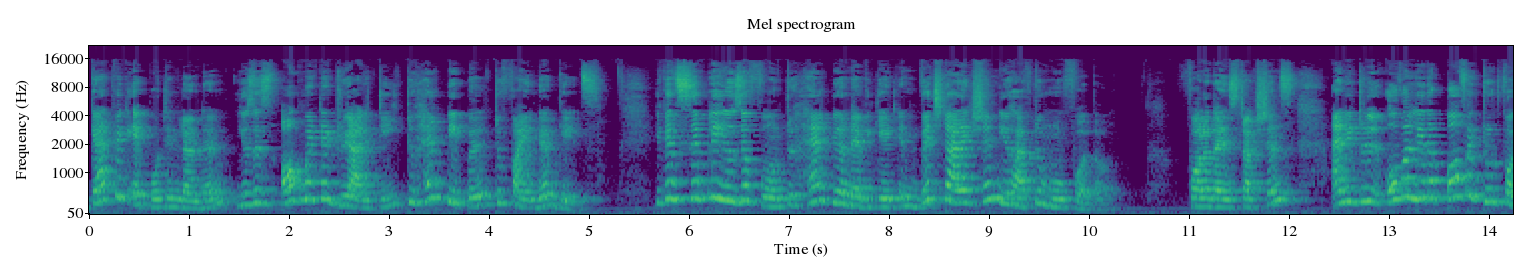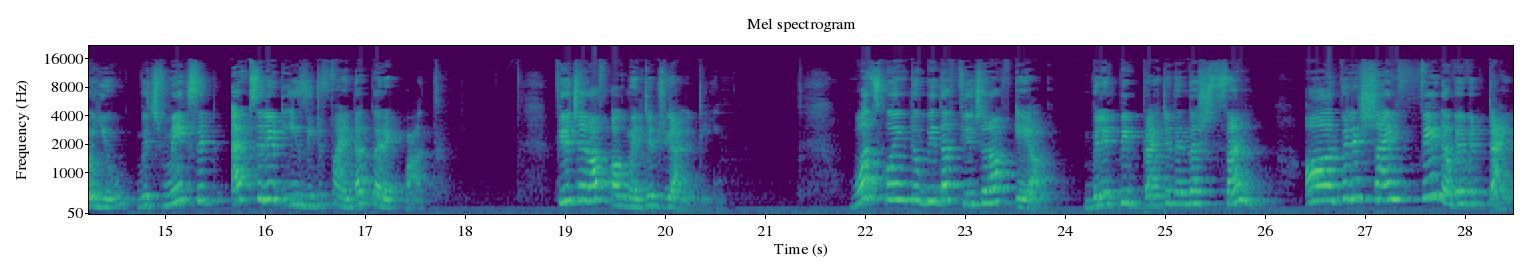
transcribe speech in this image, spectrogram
Gatwick Airport in London uses augmented reality to help people to find their gates. You can simply use your phone to help you navigate in which direction you have to move further. Follow the instructions and it will overlay the perfect route for you which makes it absolute easy to find the correct path. Future of augmented reality. What's going to be the future of AR? Will it be brighter than the sun? Or will it shine fade away with time?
